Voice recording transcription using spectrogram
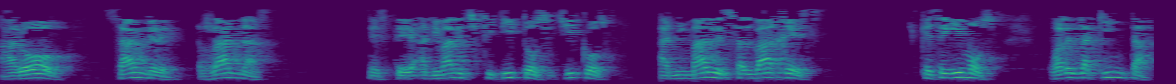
Aró, sangre, ranas, este, animales chiquititos y chicos, animales salvajes. ¿Qué seguimos? ¿Cuál es la quinta?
